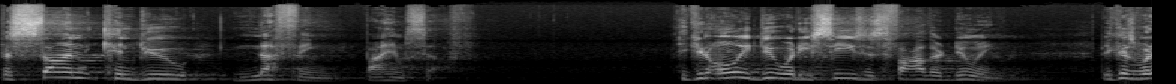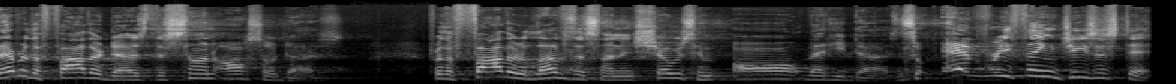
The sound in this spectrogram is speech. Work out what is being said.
the Son can do nothing by himself. He can only do what he sees his Father doing. Because whatever the Father does, the Son also does. For the Father loves the Son and shows him all that he does. And so everything Jesus did,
